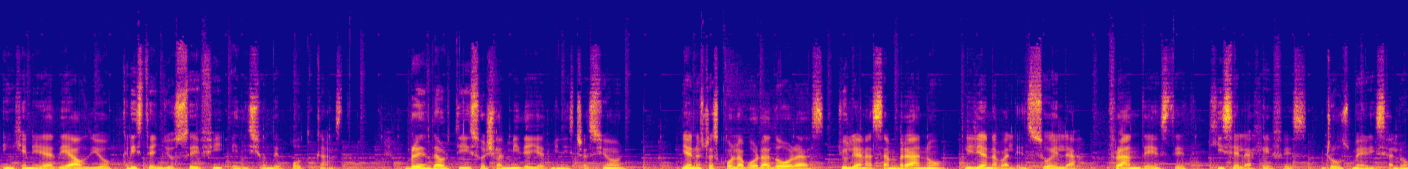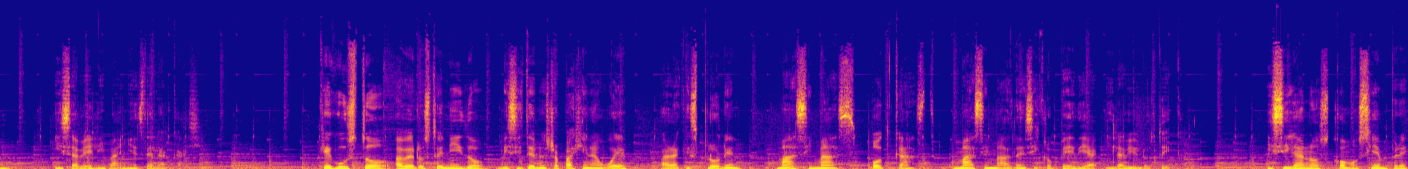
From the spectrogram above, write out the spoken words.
Ingeniería de Audio, Cristian Josefi, Edición de Podcast, Brenda Ortiz, Social Media y Administración, y a nuestras colaboradoras Juliana Zambrano, Liliana Valenzuela, Fran Denstedt, Gisela Jefes, Rosemary Salom, Isabel Ibáñez de la Calle. Qué gusto haberlos tenido. Visiten nuestra página web para que exploren más y más podcast, más y más la enciclopedia y la biblioteca. Y síganos como siempre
